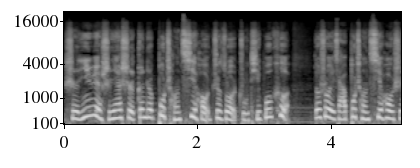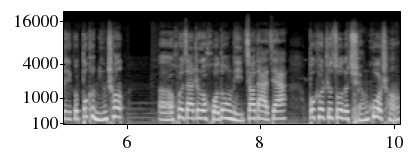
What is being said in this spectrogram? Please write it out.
是音乐实验室跟着不成气候制作主题播客。多说一下，不成气候是一个播客名称，呃，会在这个活动里教大家播客制作的全过程，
